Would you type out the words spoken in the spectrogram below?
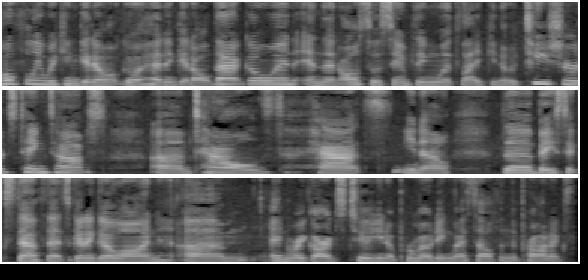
hopefully we can get out, go ahead and get all that going, and then also same thing with like you know t-shirts, tank tops, um, towels, hats, you know, the basic stuff that's gonna go on um, in regards to you know promoting myself and the products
